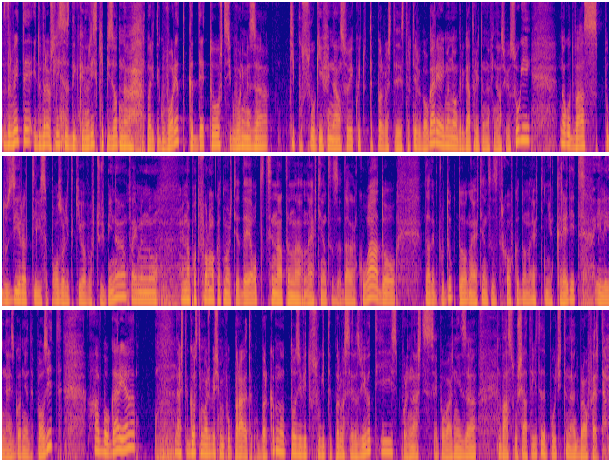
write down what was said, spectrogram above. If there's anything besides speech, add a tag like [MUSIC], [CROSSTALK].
Здравейте и добре дошли с декемврийски епизод на Парите говорят, където ще си говорим за тип услуги финансови, които те първа ще стартират в България, именно агрегаторите на финансови услуги. Много от вас подозират или са ползвали такива в чужбина. Това е именно една платформа, която може да даде от цената на най-ефтината за дадена кола до даден продукт, до най-ефтината застраховка, до най-ефтиния кредит или най-изгодния депозит. А в България нашите гости може би ще ме поправят, ако бъркам, но този вид услугите първа се развиват и според нас ще са все по-важни за вас, слушателите, да получите най-добра оферта.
